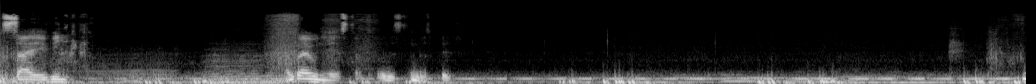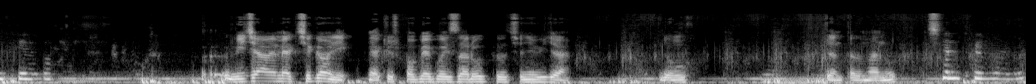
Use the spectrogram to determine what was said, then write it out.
Zajebiście. Na pełni jestem, to jestem bezpieczny. Tylko Widziałem jak cię goni. Jak już pobiegłeś za róg, to cię nie widziałem. Duch. Dżentelmenów. dżentelmenów.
